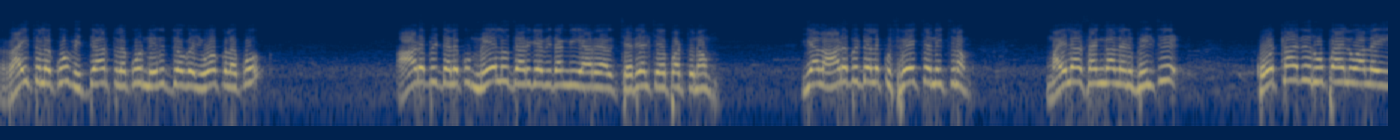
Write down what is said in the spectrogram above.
రైతులకు విద్యార్థులకు నిరుద్యోగ యువకులకు ఆడబిడ్డలకు మేలు జరిగే విధంగా ఇవాళ చర్యలు చేపడుతున్నాం. ఇవాళ ఆడబిడ్డలకు స్వేచ్ఛనిచ్చినాం. మహిళా సంఘాలను పిలిచి కోట్లాది రూపాయలు వాళ్ళవి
